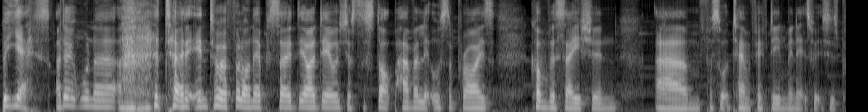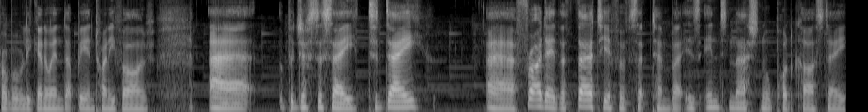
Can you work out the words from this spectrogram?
But yes, I don't want to turn it into a full on episode. The idea was just to stop, have a little surprise conversation um, for sort of 10 15 minutes, which is probably going to end up being 25. Uh, but just to say, today uh, Friday, the 30th of September, is International Podcast Day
